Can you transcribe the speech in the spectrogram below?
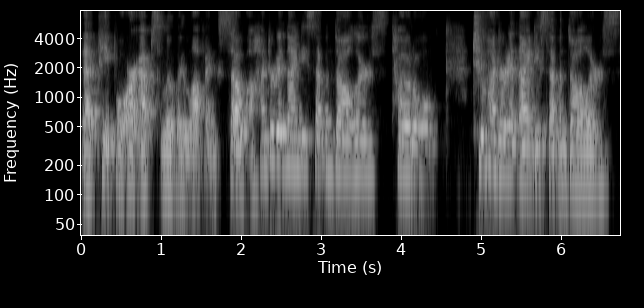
that people are absolutely loving. So $197 total, $297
